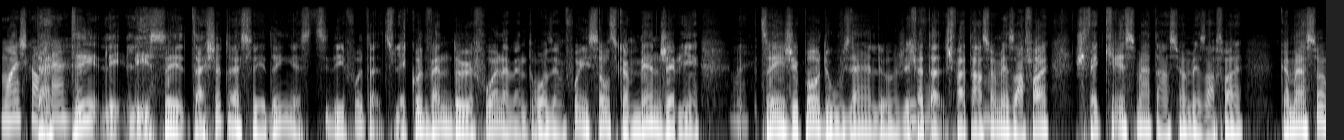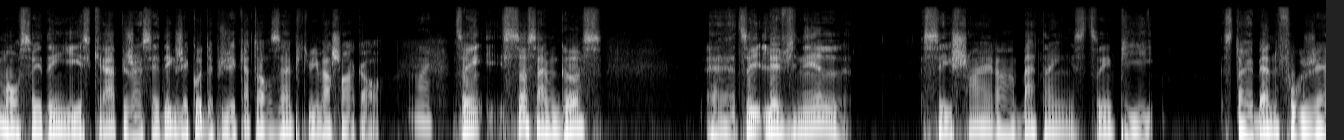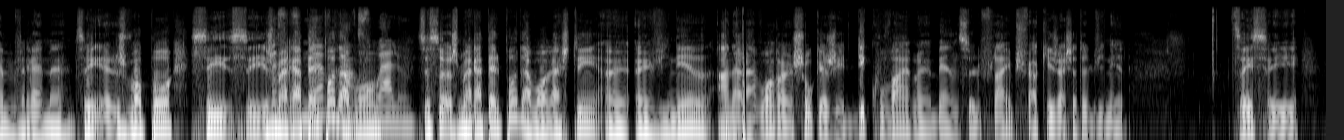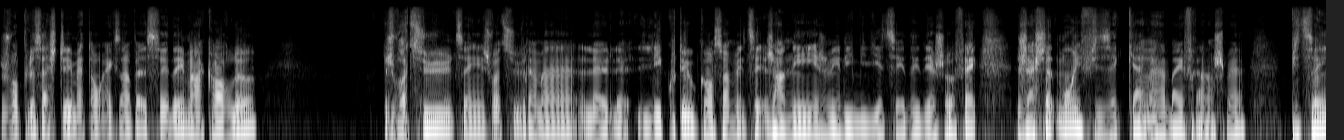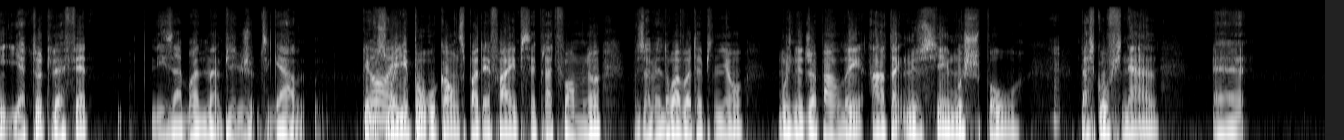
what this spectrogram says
Moi, je comprends. les, les T'achètes un CD, des fois, tu l'écoutes 22 fois, la 23e fois, il saute c'est comme, man, j'ai rien. Ouais. Tu sais, j'ai pas 12 ans, là. Je fais attention à mes affaires. Je fais crissement attention à mes affaires. Comment ça, mon CD, il est scrap, j'ai un CD que j'écoute depuis j'ai 14 ans, puis lui, il marche encore. Ouais. Tu sais, ça, ça me gosse. Euh, tu sais, le vinyle, c'est cher en baptême, tu sais, puis c'est un ben, faut que j'aime vraiment. Tu sais, je vois pas, c'est, c'est, je me rappelle pas d'avoir. C'est ça, je me rappelle pas d'avoir acheté un, un vinyle en allant voir un show que j'ai découvert un ben sur le fly, puis je fais OK, j'achète le vinyle. Tu sais, c'est. Je vais plus acheter, mettons, exemple, le CD, mais encore là, je vois-tu, tu sais, je vois-tu vraiment le- le- l'écouter ou consommer? Tu sais, j'en ai, j'en ai des milliers de CD déjà. Fait que j'achète moins physique qu'avant, ben franchement. Puis tu sais, il y a tout le fait, les abonnements. Puis je tu garde, que vous Ouais. soyez pour ou contre Spotify puis ces plateformes-là, vous avez le droit à votre opinion. Moi, je n'ai déjà parlé. En tant que musicien, moi, je suis pour. Parce qu'au final, euh,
